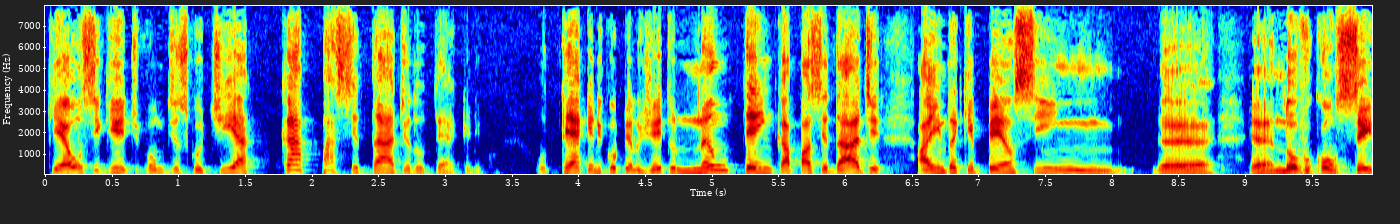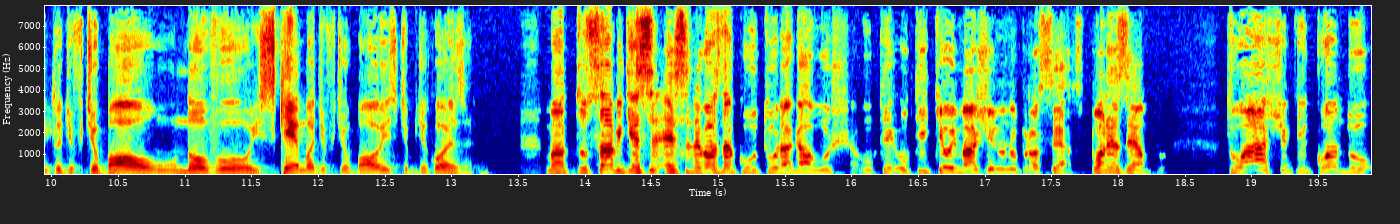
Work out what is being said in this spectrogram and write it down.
Que é o seguinte: vamos discutir a capacidade do técnico. O técnico, pelo jeito, não tem capacidade, ainda que pense em é, é, novo conceito de futebol, um novo esquema de futebol, esse tipo de coisa. Mas tu sabe que esse, esse negócio da cultura gaúcha, o que, o que, que eu imagino no processo? Por exemplo, tu acha que quando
